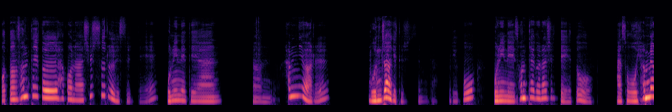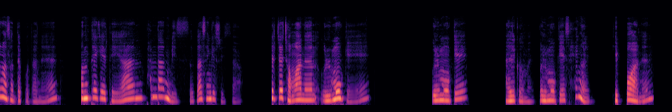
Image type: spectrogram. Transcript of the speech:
어떤 선택을 하거나 실수를 했을 때 본인에 대한 이런 합리화를 먼저 하게 될 수 있습니다. 그리고 본인의 선택을 하실 때에도 다소 현명한 선택보다는 선택에 대한 판단 미스가 생길 수 있어요. 실제 정화는 을목에 을목의 밝음을, 을목의 생을 기뻐하는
